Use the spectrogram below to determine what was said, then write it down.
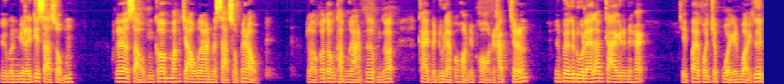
คือมันมีอะไรที่สะสม แล้วดาวเสาร์มันก็มักจะเอางานมาสะสมให้เรา เราก็ต้องทำงานเพิ่มมันก็กลายเป็นดูแลพักผ่อนให้พอนะครับฉะนั้นเพื่อนๆก็ดูแลร่างกายกันนะฮะจะไปคนจะป่วยกันบ่อยขึ้น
